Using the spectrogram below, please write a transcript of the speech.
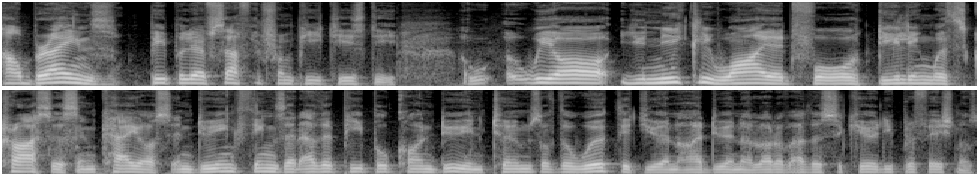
Our brains, people who have suffered from PTSD, we are uniquely wired for dealing with crisis and chaos and doing things that other people can't do in terms of the work that you and I do and a lot of other security professionals.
